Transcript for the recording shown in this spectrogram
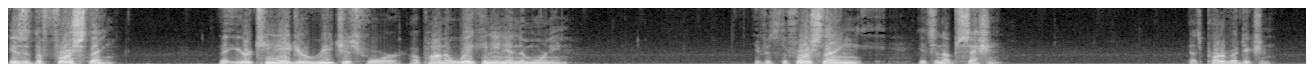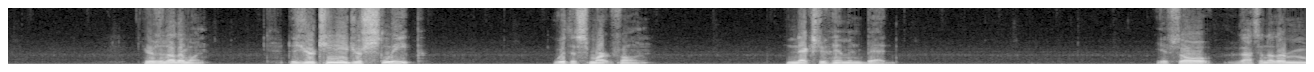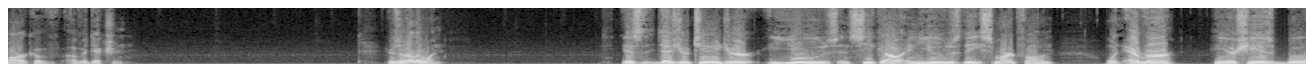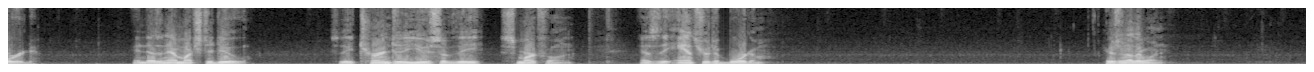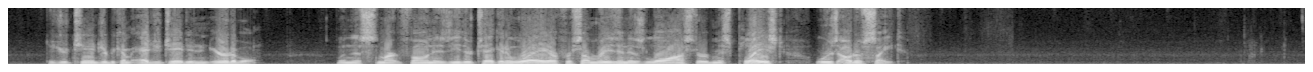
Is it the first thing that your teenager reaches for upon awakening in the morning? If it's the first thing, it's an obsession. That's part of addiction. Here's another one. Does your teenager sleep with a smartphone next to him in bed? If so, that's another mark of, of addiction. Here's another one. Is, does your teenager use and seek out and use the smartphone whenever he or she is bored and doesn't have much to do? So they turn to the use of the smartphone as the answer to boredom. Here's another one. Does your teenager become agitated and irritable when the smartphone is either taken away or for some reason is lost or misplaced or is out of sight?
